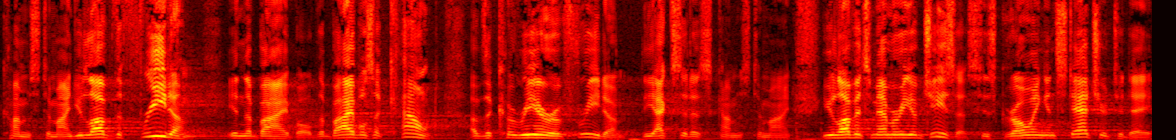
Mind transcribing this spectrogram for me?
comes to mind. You love the freedom in the Bible, the Bible's account of the career of freedom. The Exodus comes to mind. You love its memory of Jesus. His growing in stature today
